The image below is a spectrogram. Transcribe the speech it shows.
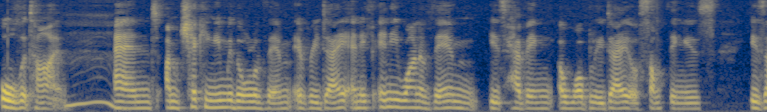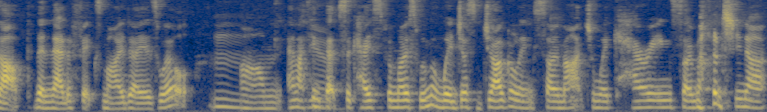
all the time. Mm. And I'm checking in with all of them every day. And if any one of them is having a wobbly day or something is is up, then that affects my day as well. Um, and I think Yeah. that's the case for most women. We're just juggling so much and we're carrying so much in our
